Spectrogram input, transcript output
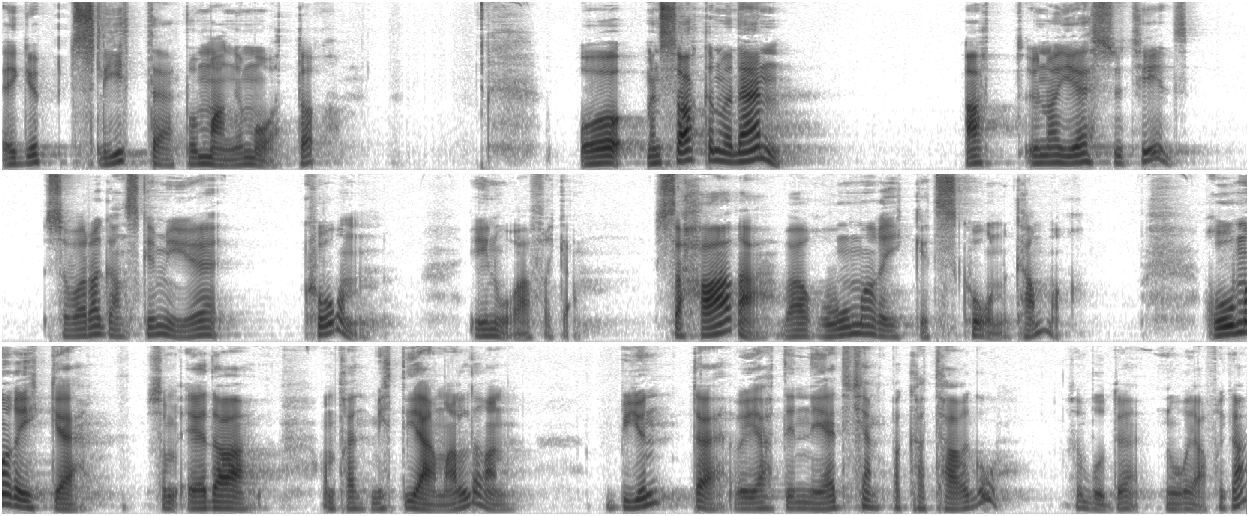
Egypt sliter på mange måter. Og, men saken var den at under Jesu tid så var det ganske mye korn i Nord-Afrika. Sahara var Romerrikets kornkammer. Romerriket, som er da omtrent midt i jernalderen, begynte ved at de nedkjempa Katargo, som bodde nord i Afrika.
